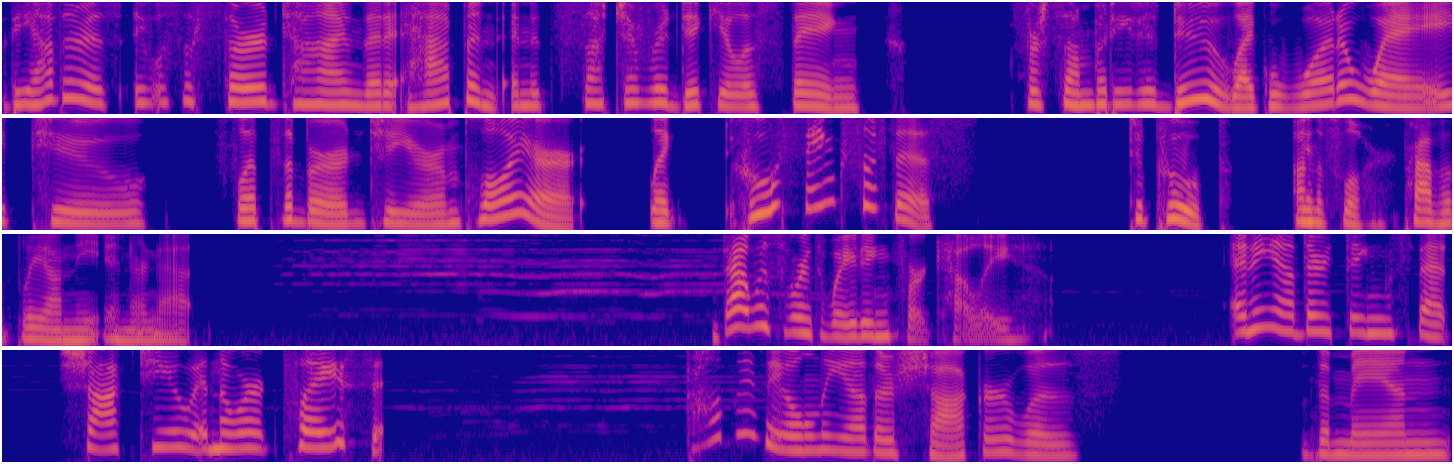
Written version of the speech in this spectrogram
the other is it was the third time that it happened. And it's such a ridiculous thing for somebody to do. Like, what a way to flip the bird to your employer. Like, who thinks of this? To poop on the floor. Probably on the internet. That was worth waiting for, Kelly. Any other things that shocked you in the workplace? Probably the only other shocker was the man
